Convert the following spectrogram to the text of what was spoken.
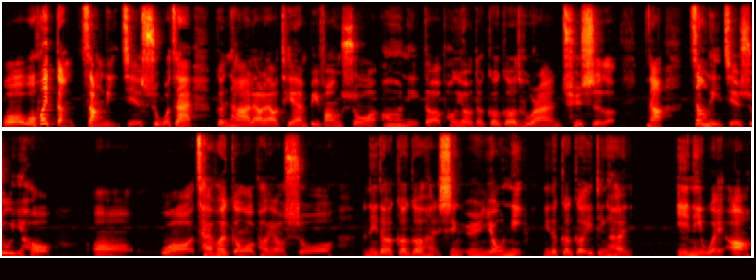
我我会等葬礼结束，我再跟他聊聊天。比方说，哦，你的朋友的哥哥突然去世了，那葬礼结束以后。哦，我才会跟我朋友说，你的哥哥很幸运有你，你的哥哥一定很以你为傲。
